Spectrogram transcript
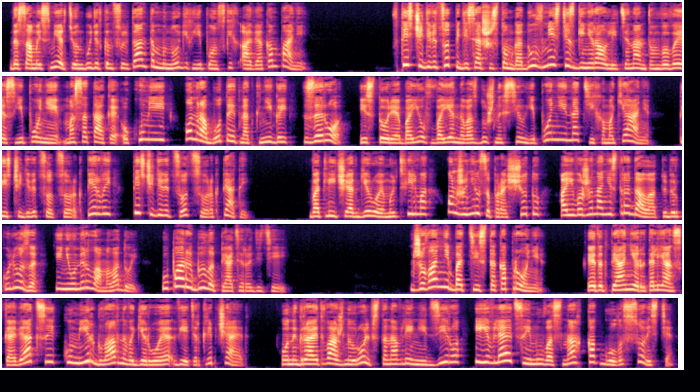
До самой смерти он будет консультантом многих японских авиакомпаний. В 1956 году вместе с генерал-лейтенантом ВВС Японии Масатаке Окумией он работает над книгой «Зеро. История боев военно-воздушных сил Японии на Тихом океане» 1941-1945. В отличие от героя мультфильма, он женился по расчету а его жена не страдала от туберкулеза и не умерла молодой. У пары было пятеро детей. Джованни Баттиста Капрони. Этот пионер итальянской авиации – кумир главного героя «Ветер крепчает». Он играет важную роль в становлении Дзиро и является ему во снах как голос совести.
